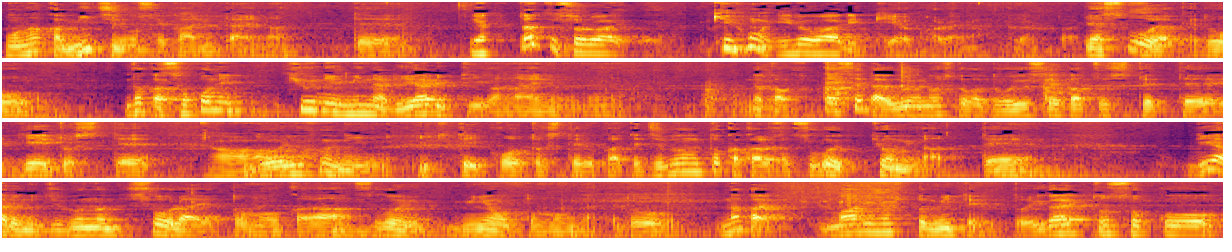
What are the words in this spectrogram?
もうなんか未知の世界みたいになって。いや、だってそれは、基本色ありきやからや、やっぱり。いや、そうやけど、だからそこに急にみんなリアリティがないのよね。だから2世代上の人がどういう生活してて、ゲイとしてどういうふうに生きていこうとしてるかって自分とかからすごい興味があって、リアルに自分の将来やと思うからすごい見ようと思うんだけど、なんか周りの人見てると意外とそこ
